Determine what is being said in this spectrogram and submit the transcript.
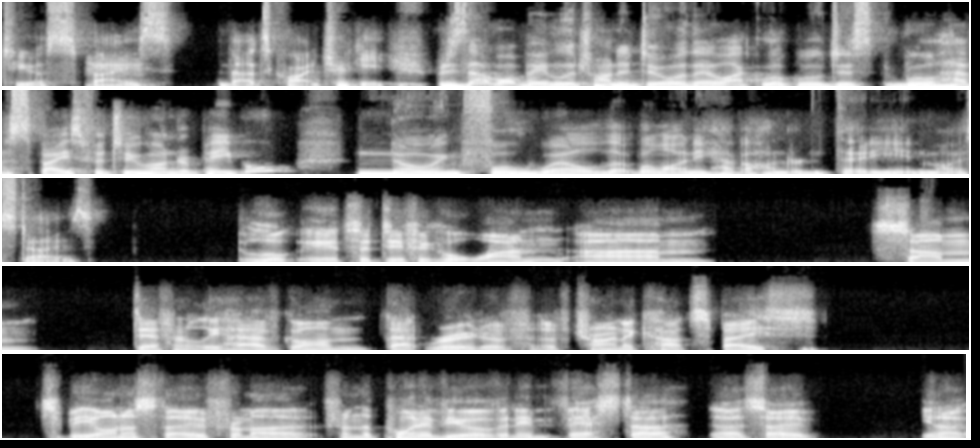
to your mm-hmm. space. Mm-hmm. That's quite tricky. But is that what people are trying to do? Or they're like, look, we'll just, we'll have space for 200 people, knowing full well that we'll only have 130 in most days? Look, it's a difficult one. Um, some definitely have gone that route of of trying to cut space. To be honest, though, from a from the point of view of an investor, uh, so you know,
